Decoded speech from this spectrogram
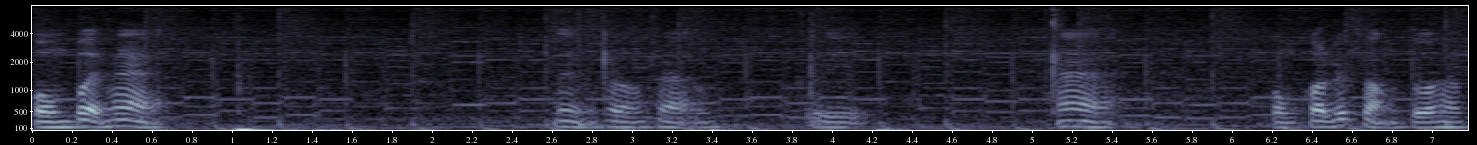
ผมเปิดห้าหนึ่งสองสามสี่ห้าผมคอได้สองตัวครับ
